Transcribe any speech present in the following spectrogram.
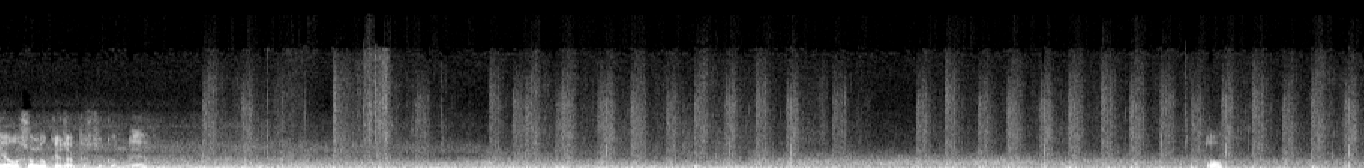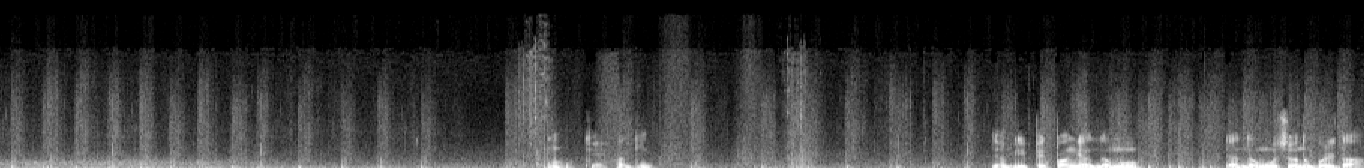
티어 웃음 높게 잡혔을 건데 또? 어, 오케이 확인 야, 이 백방향 너무, 야, 너무 저는 멀다.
